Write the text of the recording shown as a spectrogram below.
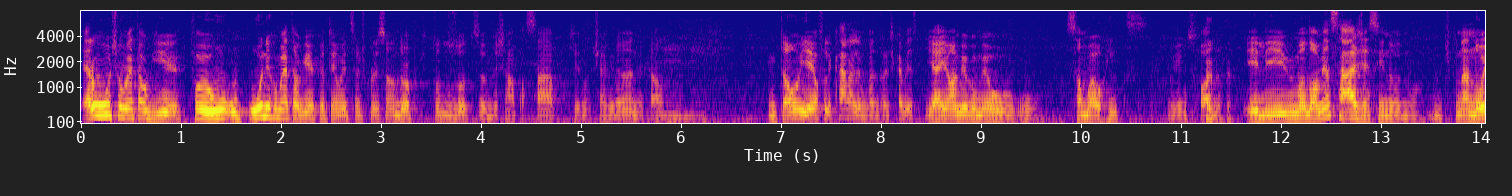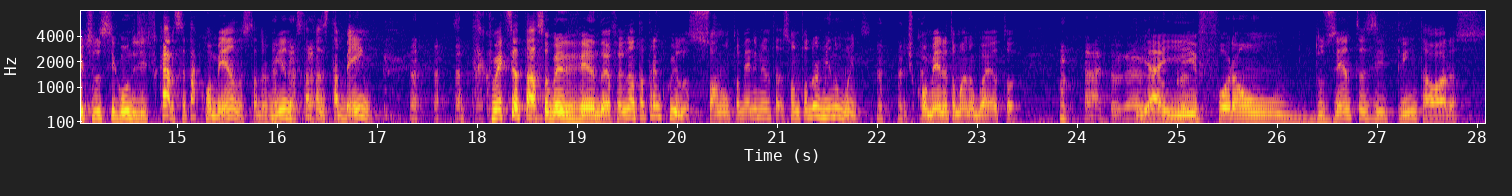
era o último Metal Gear, foi o, o único Metal Gear que eu tenho uma edição de colecionador, porque todos os outros eu deixava passar, porque não tinha grana e tal. Então, e aí eu falei, caralho, eu vou entrar de cabeça. E aí um amigo meu, o Samuel Hinks, Foda, ele me mandou uma mensagem, assim, no, no- tipo, na noite do segundo dia, cara, você tá comendo, você tá dormindo, o que você tá fazendo, você tá bem? Você tá- como é que você tá sobrevivendo? Eu falei, não, tá tranquilo, eu só não tô me alimentando, só não tô dormindo muito. A gente comendo e tomando banho eu tô. Ah, então já... E aí foram 230 horas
